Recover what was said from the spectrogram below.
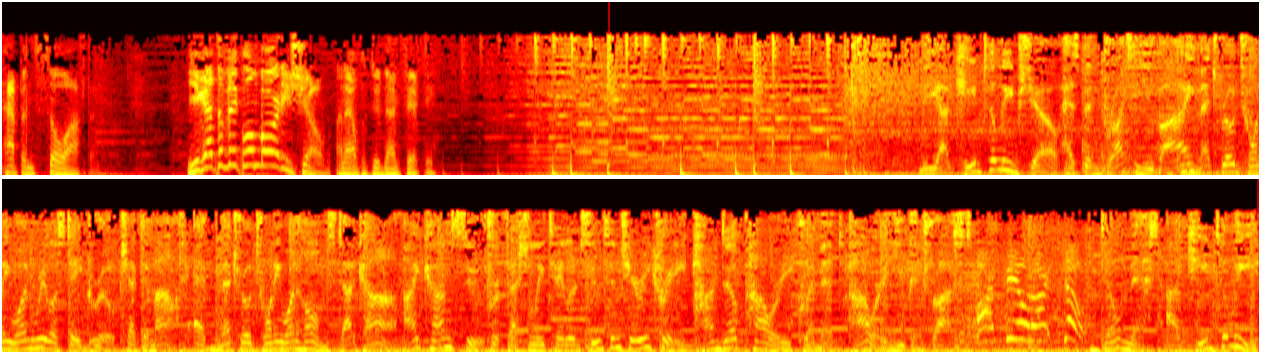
happen so often. You got the Vic Lombardi show on Altitude 950. The Aqib Talib Show has been brought to you by Metro 21 Real Estate Group. Check them out at metro21homes.com. Icon Suit, professionally tailored suits in Cherry Creek. Honda Power Equipment, power you can trust. Our field, our show. Don't miss Aqib Talib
